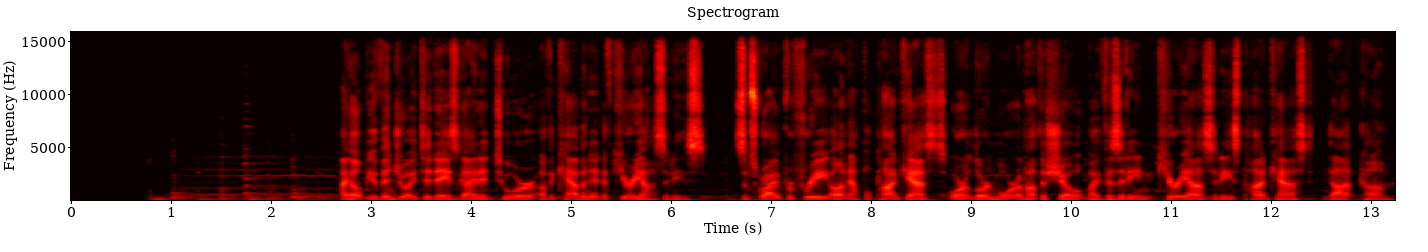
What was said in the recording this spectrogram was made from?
I hope you've enjoyed today's guided tour of the Cabinet of Curiosities. Subscribe for free on Apple Podcasts or learn more about the show by visiting curiositiespodcast.com.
